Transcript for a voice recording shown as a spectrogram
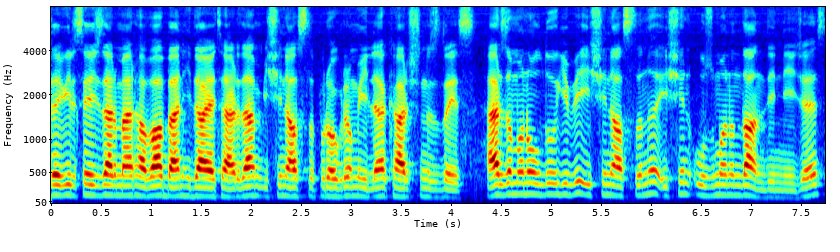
Sevgili seyirciler merhaba ben Hidayet Erdem. İşin Aslı programıyla karşınızdayız. Her zaman olduğu gibi işin aslını işin uzmanından dinleyeceğiz.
